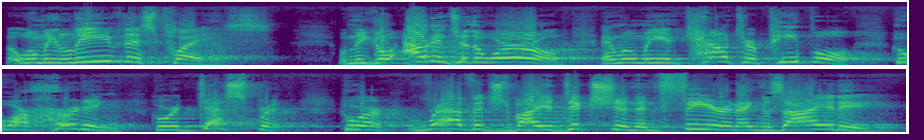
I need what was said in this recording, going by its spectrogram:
But when we leave this place, when we go out into the world and when we encounter people who are hurting, who are desperate, who are ravaged by addiction and fear and anxiety,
